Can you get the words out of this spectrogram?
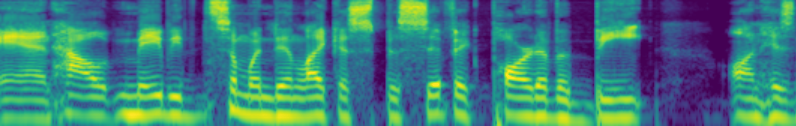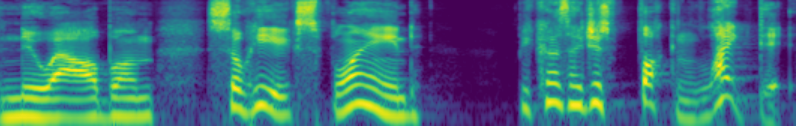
and how maybe someone didn't like a specific part of a beat on his new album. So he explained because I just fucking liked it.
